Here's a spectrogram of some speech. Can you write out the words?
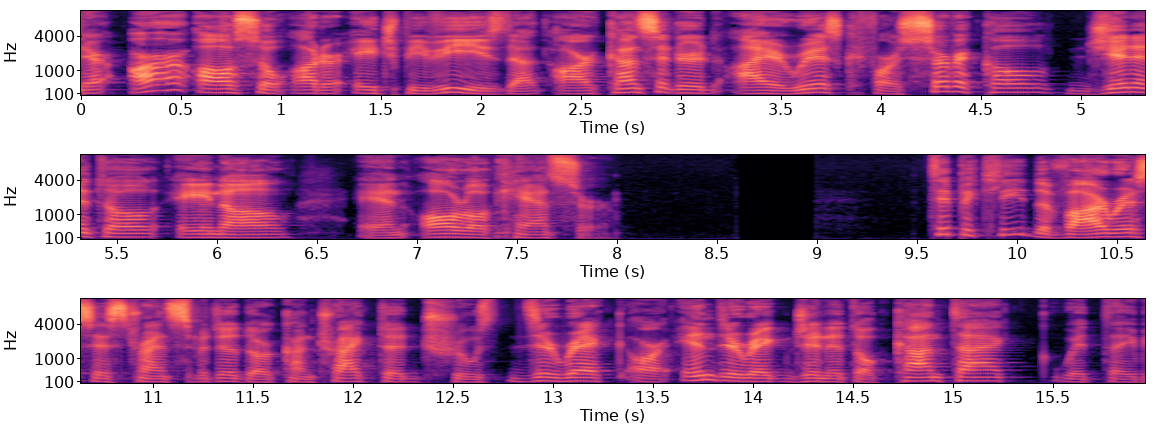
There are also other HPVs that are considered high risk for cervical, genital, anal, and oral cancer. Typically, the virus is transmitted or contracted through direct or indirect genital contact with a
